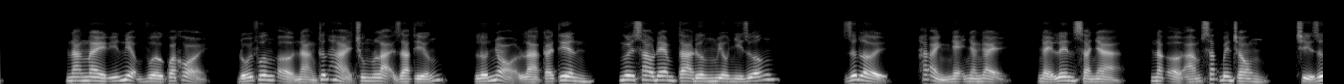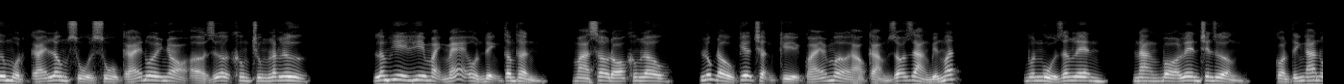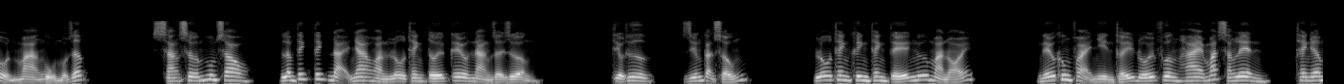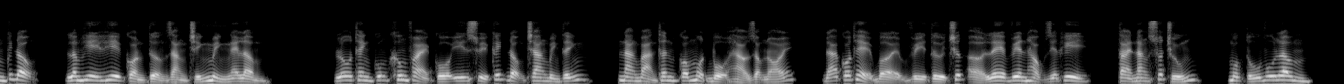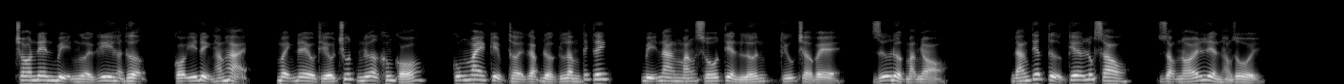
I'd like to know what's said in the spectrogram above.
Nàng này ý niệm vừa qua khỏi, đối phương ở nàng thức hải chung lại ra tiếng, lớn nhỏ là cái tiên, ngươi sao đem ta đường miêu nhì dưỡng. Dứt lời, hắc ảnh nhẹ nhàng nhảy, nhảy lên xà nhà, nặc ở ám sắc bên trong, chỉ dư một cái lông xù xù cái đuôi nhỏ ở giữa không trung lắc lư. Lâm Hi Hi mạnh mẽ ổn định tâm thần, mà sau đó không lâu, lúc đầu kia trận kỳ quái mờ ảo cảm rõ ràng biến mất. Buồn ngủ dâng lên, nàng bò lên trên giường, còn tính an ổn mà ngủ một giấc. Sáng sớm hôm sau, Lâm Tích Tích đại nha hoàn Lô Thanh tới kêu nàng rời giường. "Tiểu thư, giếng cạn sống." Lô Thanh khinh thanh tế ngữ mà nói. Nếu không phải nhìn thấy đối phương hai mắt sáng lên, thanh âm kích động, Lâm Hi Hi còn tưởng rằng chính mình nghe lầm. Lô Thanh cũng không phải cố ý suy kích động trang bình tĩnh, nàng bản thân có một bộ hảo giọng nói, đã có thể bởi vì từ trước ở Lê Viên học diễn khi, tài năng xuất chúng, mục tú vũ lâm, cho nên bị người ghi hận thượng, có ý định hãm hại, mệnh đều thiếu chút nữa không có, cũng may kịp thời gặp được Lâm Tích Tích, bị nàng mắng số tiền lớn cứu trở về, giữ được mạng nhỏ. Đáng tiếc tự kia lúc sau, giọng nói liền hỏng rồi.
